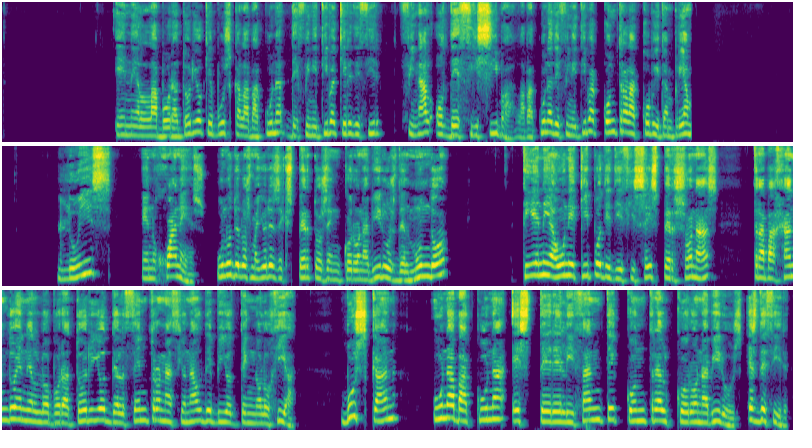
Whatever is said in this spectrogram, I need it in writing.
En el laboratorio que busca la vacuna definitiva quiere decir final o decisiva. La vacuna definitiva contra la COVID. Ampliamos. Luis en Juanes, uno de los mayores expertos en coronavirus del mundo, tiene a un equipo de 16 personas trabajando en el laboratorio del Centro Nacional de Biotecnología. Buscan una vacuna esterilizante contra el coronavirus, es decir,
